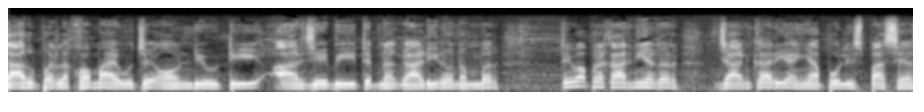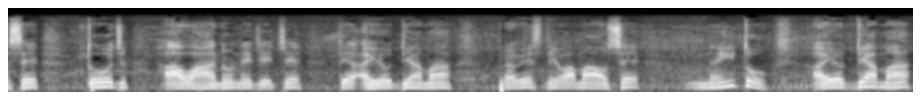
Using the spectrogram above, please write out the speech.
કાર ઉપર લખવામાં આવ્યું છે ઓન ડ્યુટી આરજેબી તેમના ગાડીનો નંબર તેવા પ્રકારની અગર જાણકારી અહીંયા પોલીસ પાસે હશે, તો જ આ વાહનોને જે છે તે અયોધ્યામાં પ્રવેશ દેવામાં આવશે. નહીં તો અયોધ્યામાં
